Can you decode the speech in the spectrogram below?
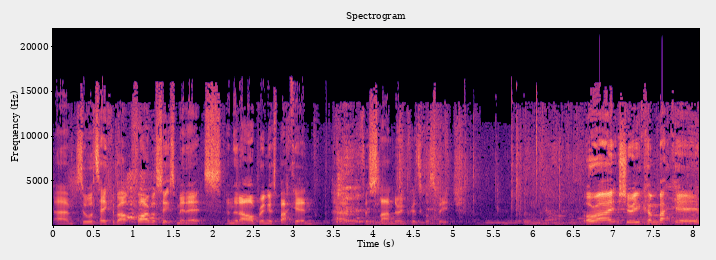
Um, so we'll take about five or six minutes, and then I'll bring us back in um, for slander and critical speech. All right, shall we come back in?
